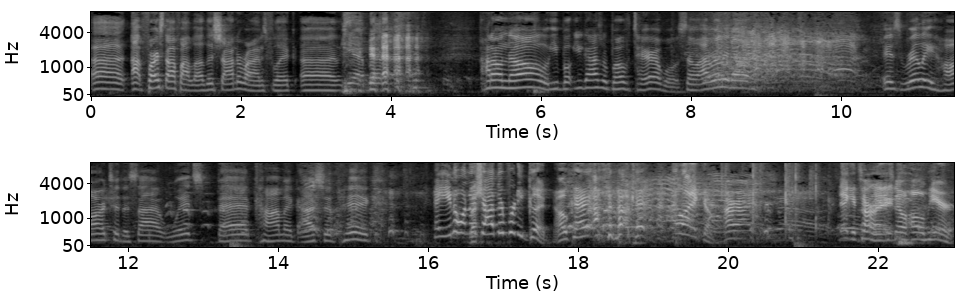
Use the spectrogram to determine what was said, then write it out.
Uh, uh, first off, I love this Shonda Rhimes flick. Uh, yeah, but I don't know. You bo- you guys were both terrible, so I really don't. It's really hard to decide which bad comic I should pick. Hey, you know what, Nashad? They're pretty good, okay? okay, I like them, all right? Negativity All right. has no home here.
